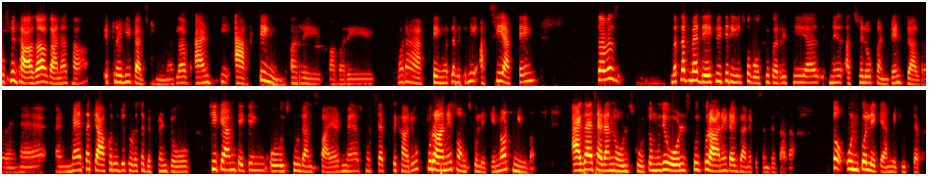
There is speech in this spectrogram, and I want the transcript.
उसमें धागा गाना था इट रियली टच्ड मी मतलब एंड दी एक्टिंग अरे बाबा रे व्हाट एक्टिंग मतलब इतनी अच्छी एक्टिंग तो आई मतलब मैं देख रही थी रील्स को गो थ्रू कर रही थी, यार, इतने अच्छे लोग कंटेंट डाल रहे हैं एंड मैं ऐसा क्या करूँ जो थोड़ा सा डिफरेंट हो? ठीक है I am taking old school dance fired मैं उसमें स्टेप सिखा रही हूँ पुराने सॉन्ग्स को लेके not new one as I said am old school तो मुझे ओल्ड स्कूल पुराने टाइप गाने पसंद है ज़्यादा तो उनको लेके I am making steps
